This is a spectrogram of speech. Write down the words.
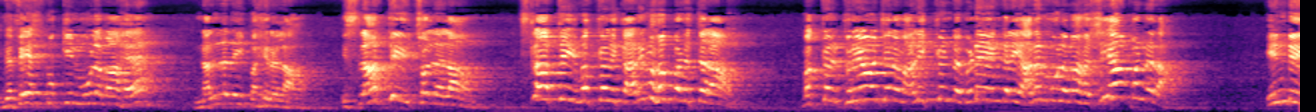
இந்த பேஸ்புக்கின் மூலமாக நல்லதை பகிரலாம் இஸ்லாத்தை சொல்லலாம் இஸ்லாத்தை மக்களுக்கு அறிமுகப்படுத்தலாம் மக்கள் பிரயோஜனம் அளிக்கின்ற விடயங்களை அதன் மூலமாக ஷேர் பண்ணலாம். இன்று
